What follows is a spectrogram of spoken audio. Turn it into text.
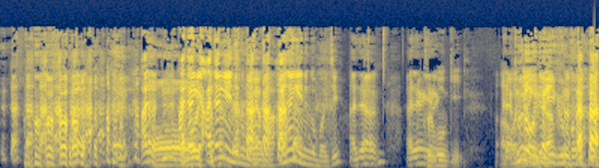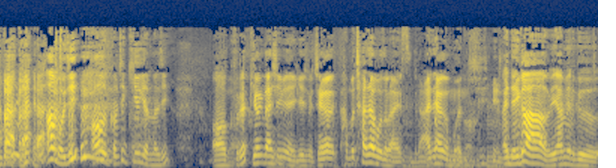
아니 어. 안양에 안양에 있는 거 뭐야? 안양에 있는 거 뭐지? 안양 안양이 불고기. 아, 아니, 그건? 언양이고. 아 뭐지? 아 갑자기 기억이 안 나지? 아 그래? 기억나시면 얘기해 주고 제가 한번 찾아보도록 하겠습니다. 안양은 뭔지. 아니 내가 왜냐면 그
